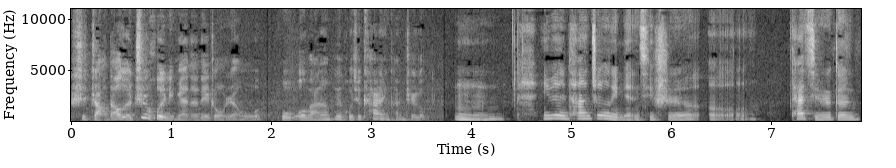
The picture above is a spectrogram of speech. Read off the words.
是长到了智慧里面的那种人物。我我完了可以回去看一看这个。嗯，因为它这个里面其实，呃，它其实跟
